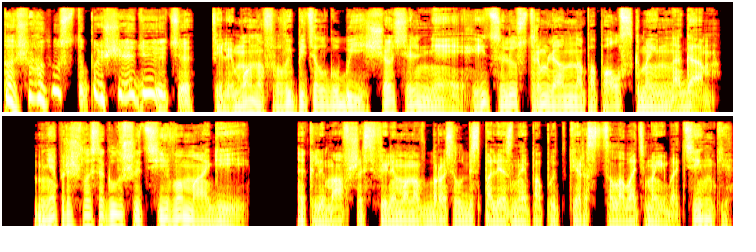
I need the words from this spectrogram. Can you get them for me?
«Пожалуйста, пощадите!» Филимонов выпятил губы еще сильнее и целеустремленно пополз к моим ногам. Мне пришлось оглушить его магией. Оклемавшись, Филимонов бросил бесполезные попытки расцеловать мои ботинки,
